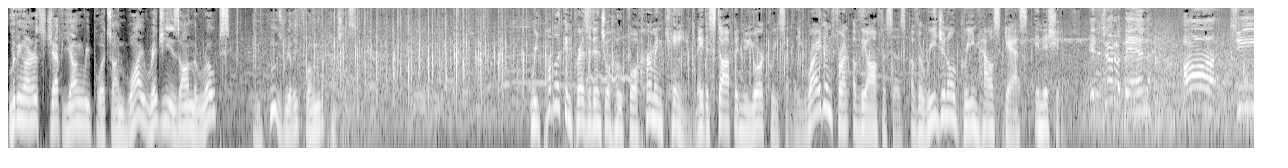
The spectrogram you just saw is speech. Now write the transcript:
Living on Earth's Jeff Young reports on why RGGI is on the ropes and who's really throwing the punches. Republican presidential hopeful Herman Cain made a stop in New York recently, right in front of the offices of the Regional Greenhouse Gas Initiative. It should have been RGGR,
